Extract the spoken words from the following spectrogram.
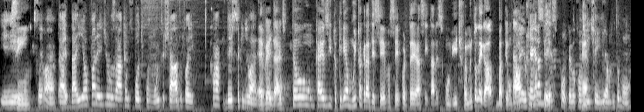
E, Sim. sei lá. Aí- Daí eu parei de usar quando ficou, tipo, muito chato. Eu falei, ah, deixa isso aqui de lado. É verdade. Então, Caiozito, eu queria muito agradecer você por ter aceitado esse convite. Foi muito legal bater um papo Ah, eu que você. agradeço, pô, pelo convite aí, é muito bom.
